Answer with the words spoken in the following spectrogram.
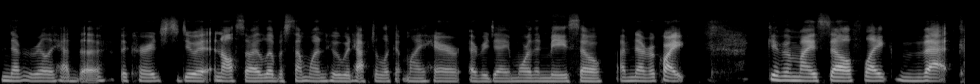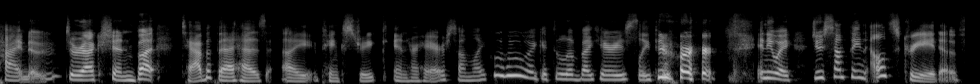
never really had the the courage to do it. And also I live with someone who would have to look at my hair every day more than me, so I've never quite given myself like that kind of direction. But Tabitha has a pink streak in her hair. So I'm like, woohoo, I get to live vicariously through her. anyway, do something else creative.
